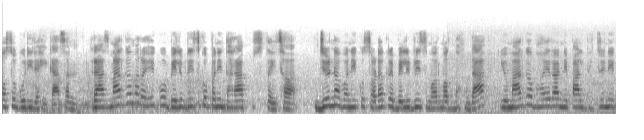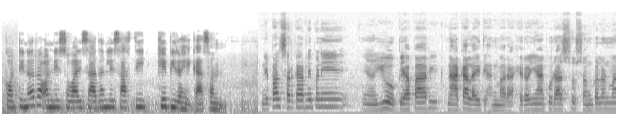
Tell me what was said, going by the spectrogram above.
तसो गुडिरहेका छन्। राजमार्गमा रहेको बेलिब्रिजको पनि धराप उस्तै छ। जीर्ण बनेको सडक र बेलिब्रिज मर्मत नहुँदा यो मार्ग भएर नेपाल भित्रिने कन्टेनर र अन्य सवारी साधनले शास्ति खेपिरहेका छन्। नेपाल सरकारले पनि यो व्यापारिक नाकालाई ध्यानमा राखेर यहाँको राजस्व सङ्कलनमा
